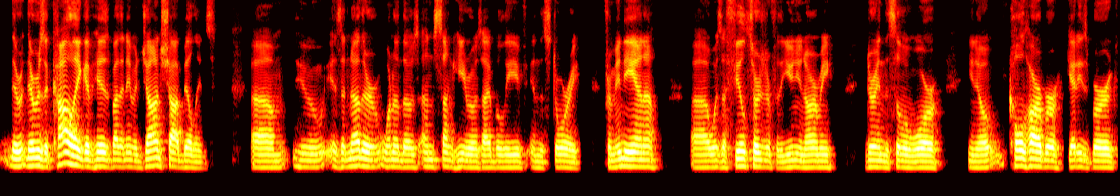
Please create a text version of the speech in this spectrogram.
there, there was a colleague of his by the name of John Shaw Billings, um, who is another one of those unsung heroes, I believe, in the story from Indiana, uh, was a field surgeon for the Union Army during the Civil War. You know, Cold Harbor, Gettysburg,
